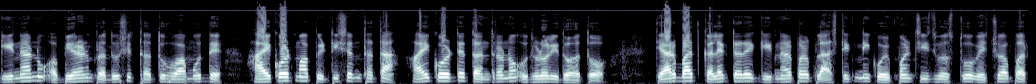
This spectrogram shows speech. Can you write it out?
ગિરનારનું અભયારણ્ય પ્રદૂષિત થતું હોવા મુદ્દે હાઈકોર્ટમાં પિટિશન થતાં હાઈકોર્ટે તંત્રનો ઉધડો લીધો હતો. ત્યારબાદ કલેક્ટરે ગિરનાર પર પ્લાસ્ટિકની કોઈપણ ચીજવસ્તુઓ વેચવા પર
